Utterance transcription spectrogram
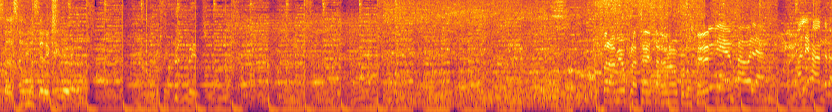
Ustedes placer estar de nuevo con ustedes. Bien, Paola. Alejandra.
